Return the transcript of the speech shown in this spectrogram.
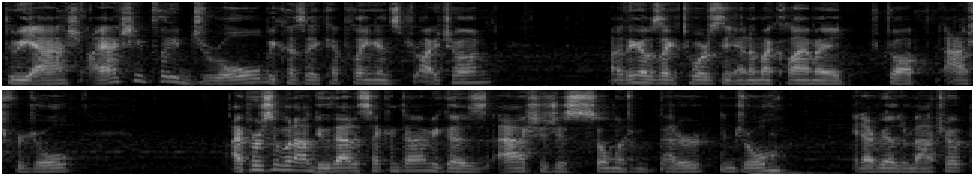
3 Ash. I actually played Droll because I kept playing against Drytron. I think I was like towards the end of my climb I dropped Ash for Droll. I personally would not do that a second time because Ash is just so much better than Droll in every other matchup.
